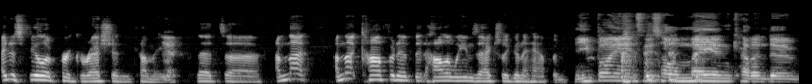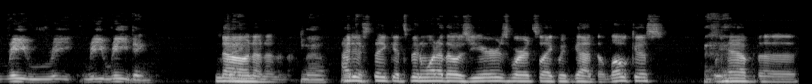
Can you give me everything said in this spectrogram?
I just feel a progression coming. Yeah. That uh, I'm not I'm not confident that Halloween's actually going to happen. Are you buying into this whole Mayan calendar re re rereading? No, Okay. no, no, no, no. No, I just think it's been one of those years where it's like we've got the locust, we have the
